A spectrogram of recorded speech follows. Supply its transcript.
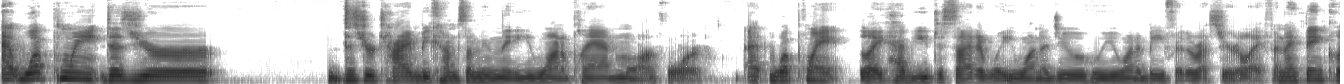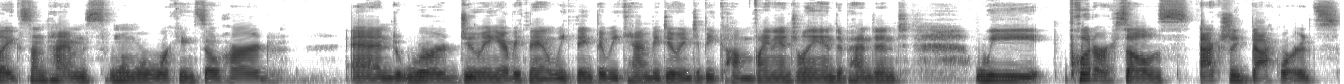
at what point does your does your time become something that you want to plan more for? At what point, like, have you decided what you want to do, who you want to be for the rest of your life? And I think, like, sometimes when we're working so hard and we're doing everything that we think that we can be doing to become financially independent, we put ourselves actually backwards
